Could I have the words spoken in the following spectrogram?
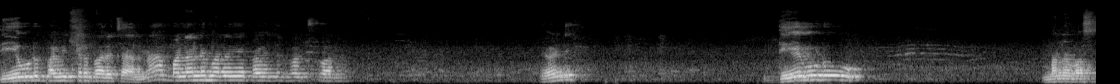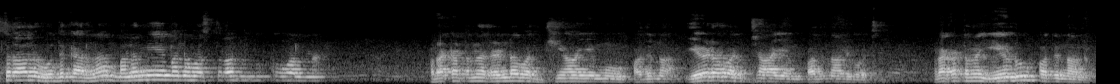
దేవుడు పవిత్రపరచాలనా మనల్ని మనమే పవిత్రపరచుకోవాలి ఏమండి దేవుడు మన వస్త్రాలు ఉదకాలన్నా మనమే మన వస్త్రాలు ఉదుక్కోవాలనా? ప్రకటన రెండవ అధ్యాయము పద్నా ఏడవ అధ్యాయం పద్నాలుగు వచ్చిన ప్రకటన ఏడు పద్నాలుగు.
